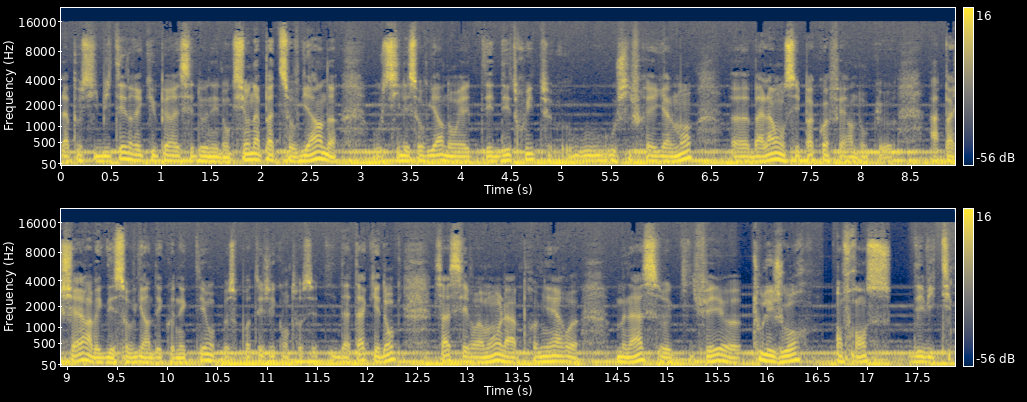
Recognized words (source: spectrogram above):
la possibilité de récupérer ces données. Donc si on n'a pas de sauvegarde ou si les sauvegardes ont été détruites ou, chiffrées également, euh, bah là on ne sait pas quoi faire. Donc à pas cher, avec des sauvegardes déconnectées, on peut se protéger contre ce type d'attaque. Et donc, ça, c'est vraiment la première euh, menace euh, qui fait euh, tous les jours en France des victimes.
